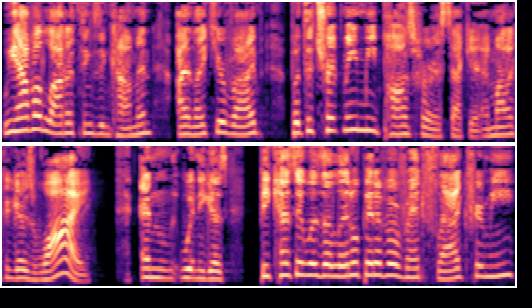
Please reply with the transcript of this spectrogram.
We have a lot of things in common. I like your vibe, but the trip made me pause for a second. And Monica goes, Why? And Whitney goes, Because it was a little bit of a red flag for me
